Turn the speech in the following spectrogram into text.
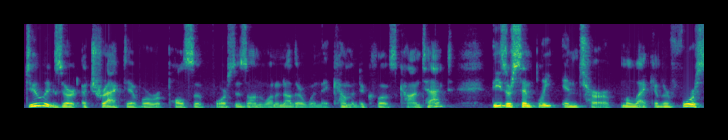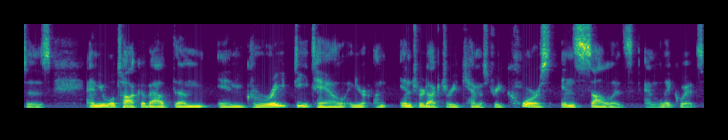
do exert attractive or repulsive forces on one another when they come into close contact. These are simply intermolecular forces, and you will talk about them in great detail in your introductory chemistry course in solids and liquids.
